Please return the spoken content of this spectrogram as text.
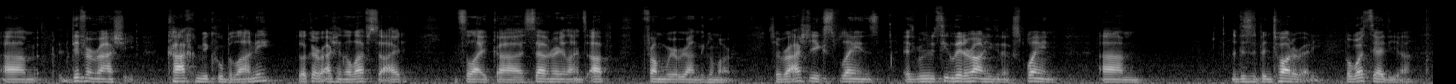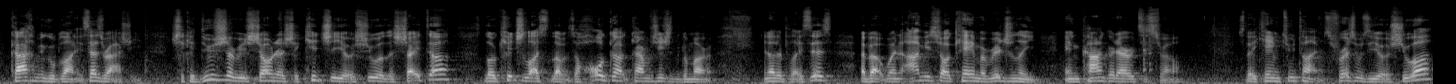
um, different Rashi. Kach mikubalani. Look at Rashi on the left side. It's like uh, seven or eight lines up from where we're on the Gemara. So Rashi explains, as we're going to see later on, he's going to explain um, that this has been taught already. But what's the idea? Kach mikubalani. It says Rashi. Shekadusha Rishona Shekitcha Yoshua L'Shaita Lo Kitcha Love. It's a whole conversation in the Gemara in other places about when Am Yisrael came originally and conquered Eretz Yisrael. So they came two times. First it was Yoshua,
